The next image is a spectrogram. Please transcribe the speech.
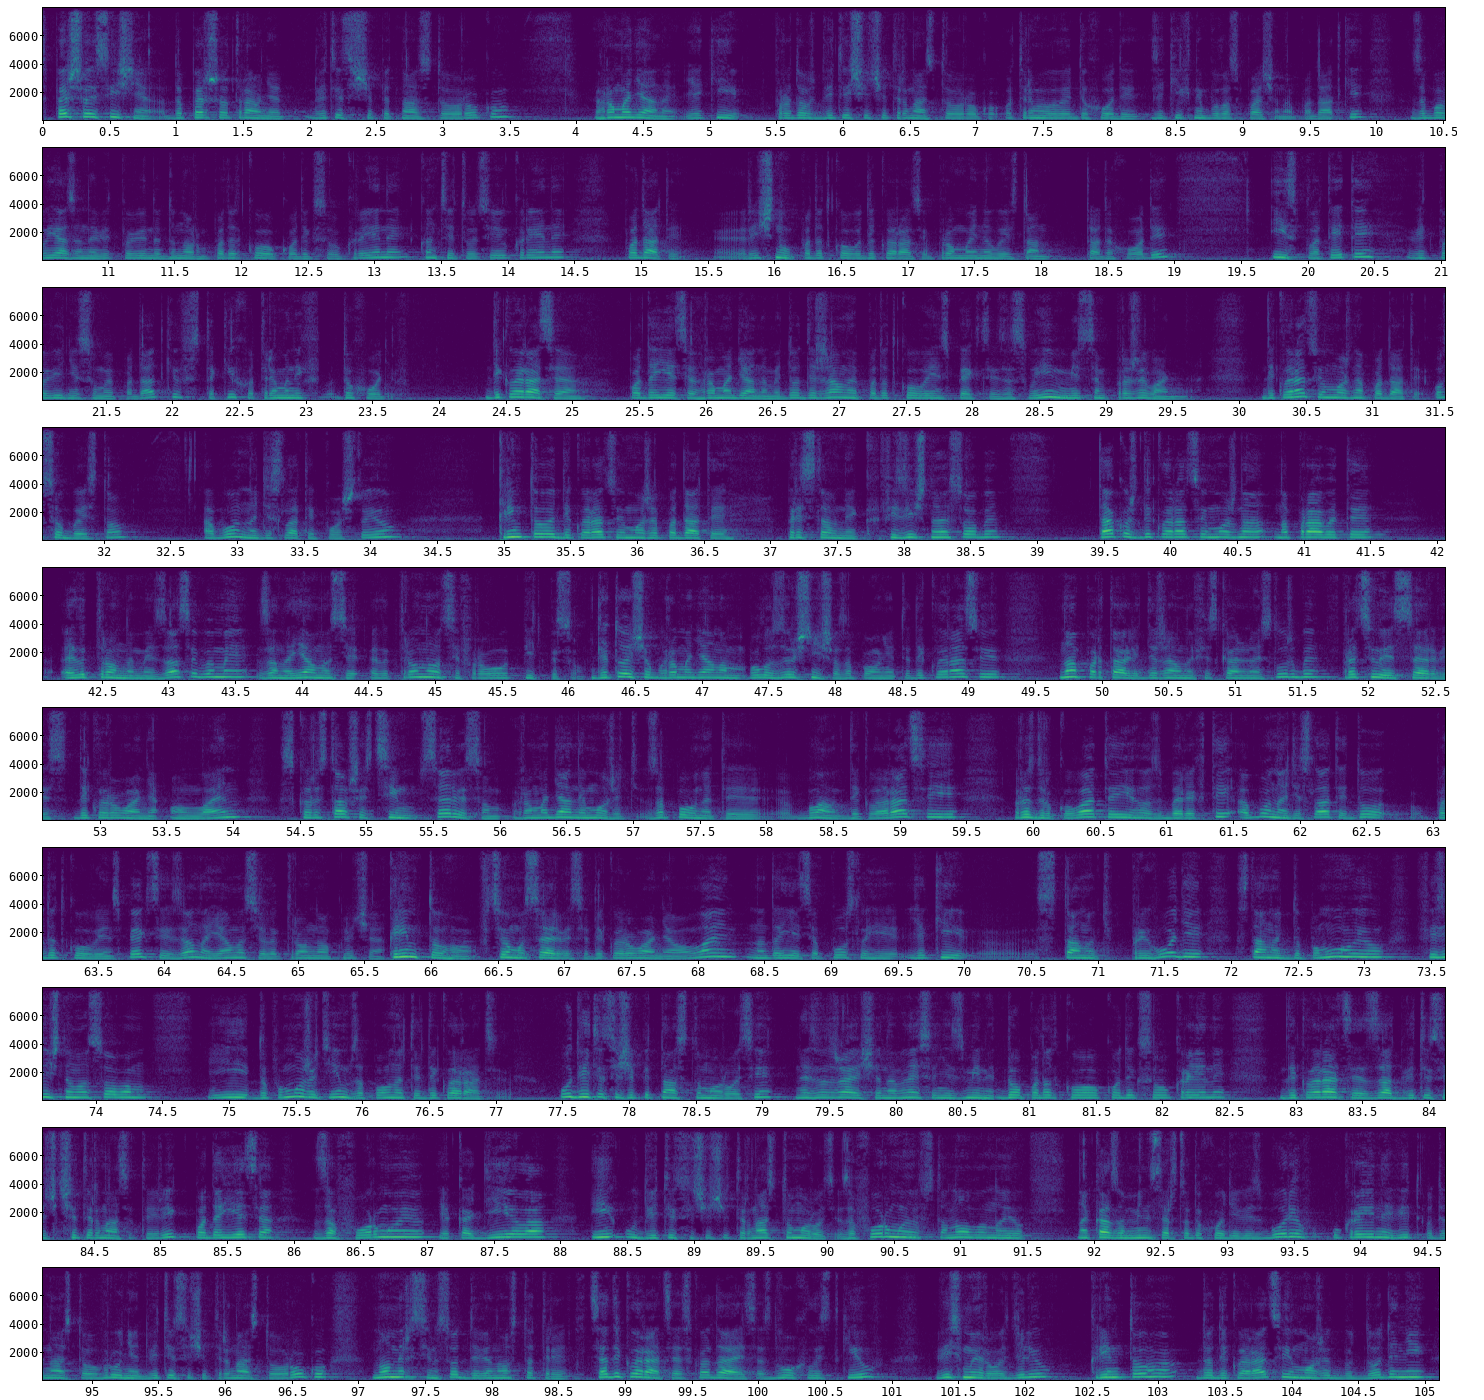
З 1 січня до 1 травня 2015 року громадяни, які впродовж 2014 року отримували доходи, з яких не було сплачено податки, зобов'язані відповідно до норм Податкового кодексу України, Конституції України подати е, річну податкову декларацію про майновий стан та доходи і сплатити відповідні суми податків з таких отриманих доходів. Декларація подається громадянами до Державної податкової інспекції за своїм місцем проживання. Декларацію можна подати особисто або надіслати поштою. Крім того, декларацію може подати представник фізичної особи. Також декларацію можна направити електронними засобами за наявності електронного цифрового підпису. Для того, щоб громадянам було зручніше заповнювати декларацію, на порталі Державної фіскальної служби працює сервіс декларування онлайн. Скориставшись цим сервісом, громадяни можуть заповнити бланк декларації, роздрукувати його, зберегти або надіслати до податкової інспекції за наявності електронного ключа. Крім того, в цьому сервісі декларування онлайн надається послуги, які е, стануть пригоді, стануть допомогою фізичним особам і допоможуть їм заповнити декларацію. У 2015 році, незважаючи на внесені зміни до Податкового кодексу України, декларація за 2014 рік подається за формою, яка діяла і у 2014 році, за формою, встановленою наказом Міністерства доходів і зборів України від 11 грудня 2013 року номер 793. Ця декларація складається з двох листків, вісьми розділів. Крім того, до декларації можуть бути додані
